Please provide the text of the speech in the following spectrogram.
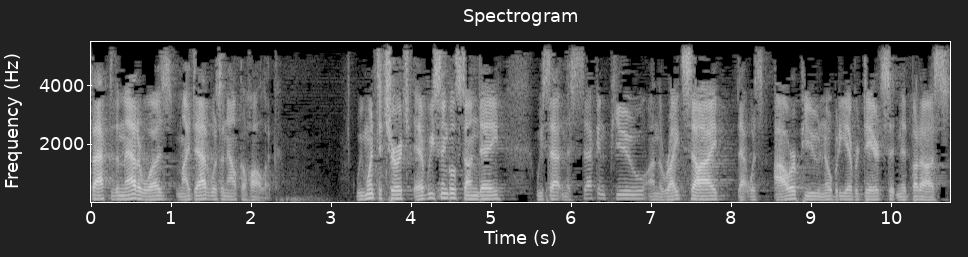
Fact of the matter was, my dad was an alcoholic. We went to church every single Sunday. We sat in the second pew on the right side. That was our pew. Nobody ever dared sit in it but us.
